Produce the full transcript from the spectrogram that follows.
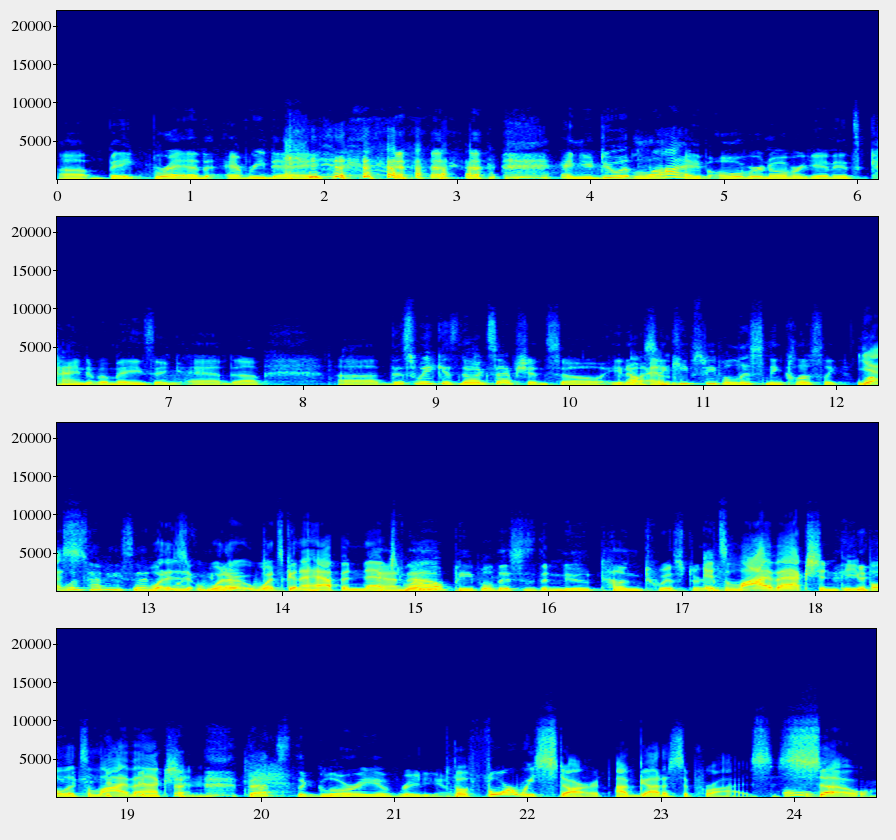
uh, bake bread every day, and you do it live over and over again. It's kind of amazing, and. Uh, uh, this week is no exception. So you know, and it keeps people listening closely. yes. What was that he said? What is you what? know, Are, what's going to happen next? and now, people, this is the new tongue twister. it's live action, people. It's live action. That's the glory of radio. Before we start, I've got a surprise. Oh. So,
